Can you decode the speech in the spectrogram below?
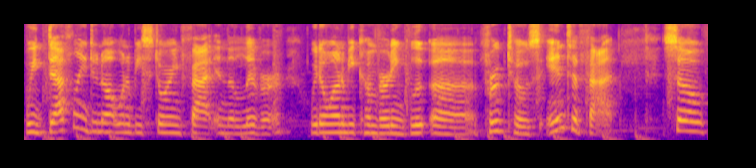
We definitely do not want to be storing fat in the liver. We don't want to be converting uh, fructose into fat. So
